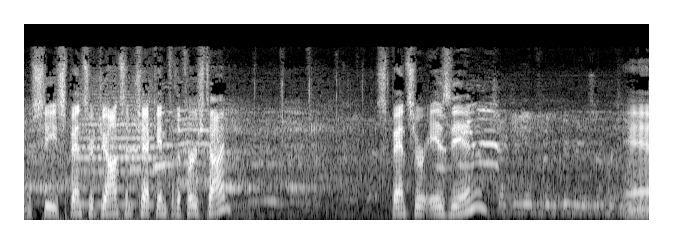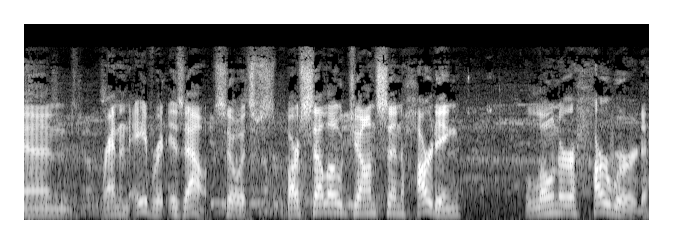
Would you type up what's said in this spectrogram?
We'll see Spencer Johnson check in for the first time. Spencer is in. And Brandon Averette is out. So it's Barcelo, Johnson, Harding, Lohner, Harward.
